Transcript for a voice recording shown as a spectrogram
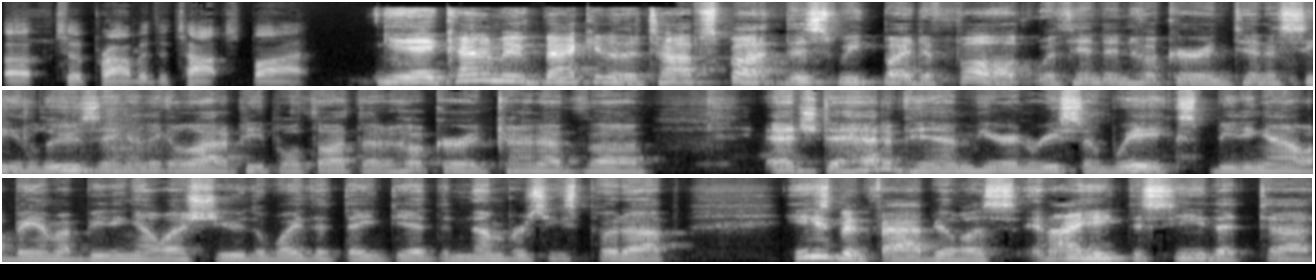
up to probably the top spot. Yeah, he kind of moved back into the top spot this week by default with Hendon Hooker and Tennessee losing. I think a lot of people thought that Hooker had kind of uh, edged ahead of him here in recent weeks, beating Alabama, beating LSU the way that they did, the numbers he's put up. He's been fabulous, and I hate to see that uh,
